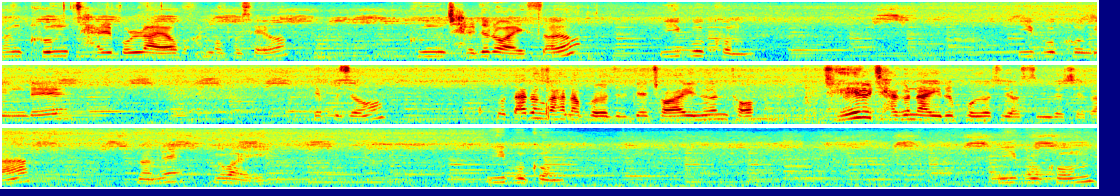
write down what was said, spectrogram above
전 금 잘 몰라요. 한번 보세요. 금 잘 들어와 있어요? 이부 금. 이부 금인데 예쁘죠? 또 다른 거 하나 보여드릴게요. 저 아이는 더 제일 작은 아이를 보여드렸습니다. 제가. 그 다음에 이 아이. 이부금. 이부금.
